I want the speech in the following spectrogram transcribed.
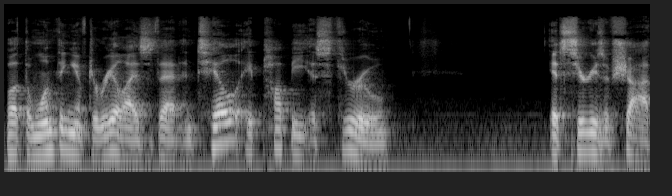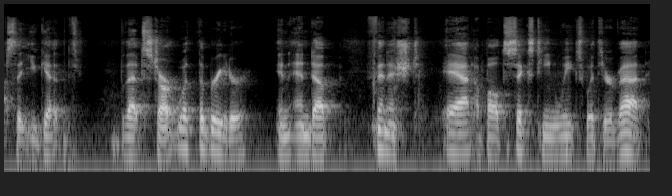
But the one thing you have to realize is that until a puppy is through its series of shots that you get that start with the breeder and end up finished at about 16 weeks with your vet,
